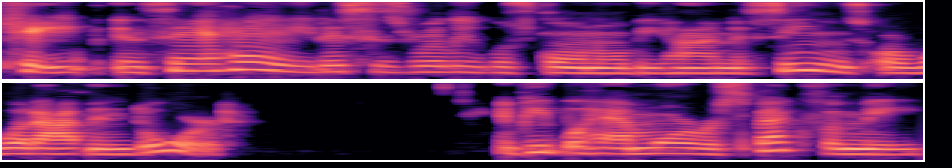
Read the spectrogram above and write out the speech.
cape and saying, "Hey, this is really what's going on behind the scenes or what I've endured." And people have more respect for me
